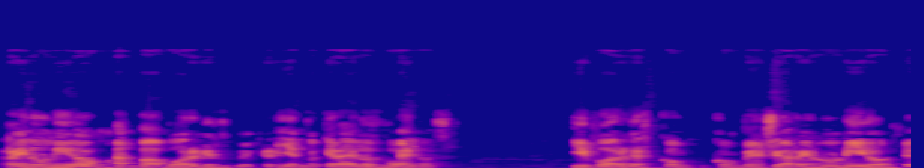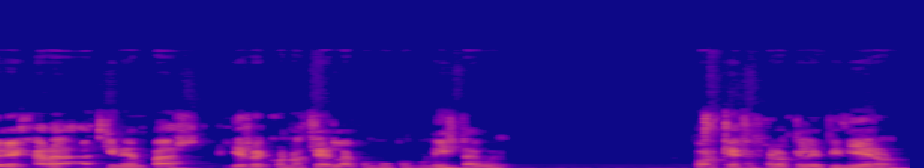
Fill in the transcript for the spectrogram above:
Reino Unido mandó a Borges, güey, creyendo que era de los buenos. Y Borges con- convenció a Reino Unido de dejar a, a China en paz y reconocerla como comunista, güey. Porque eso fue lo que le pidieron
